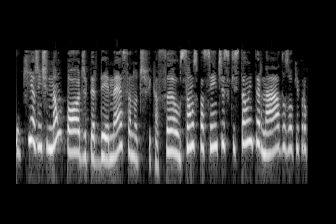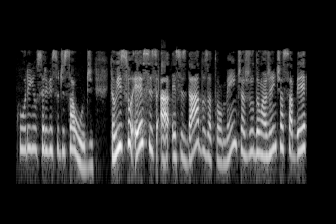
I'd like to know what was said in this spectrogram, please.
o que a gente não pode perder nessa notificação são os pacientes que estão internados ou que procurem o serviço de saúde. Então, isso, esses, esses dados atualmente ajudam a gente a saber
